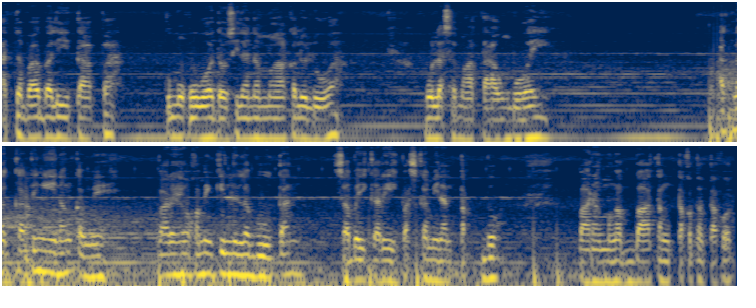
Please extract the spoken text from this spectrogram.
at nababalita pa kumukuha daw sila ng mga kaluluwa mula sa mga taong buhay. At nagkatinginan kami, pareho kaming kinalabutan, sabay karipas kami ng takbo. Parang mga batang takot na takot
